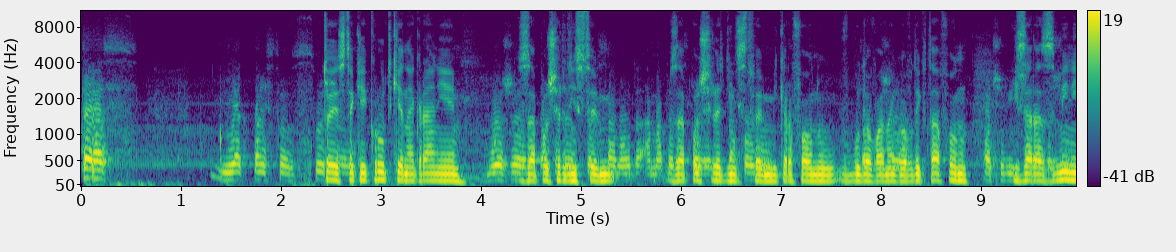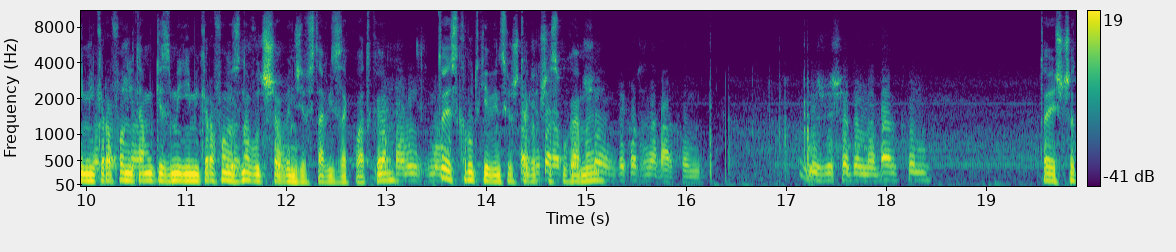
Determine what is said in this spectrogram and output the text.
Teraz, jak Państwo słyszą... To jest takie krótkie nagranie za pośrednictwem, za pośrednictwem mikrofonu wbudowanego w dyktafon i zaraz zmieni mikrofon i tam, gdzie zmieni mikrofon, znowu trzeba będzie wstawić zakładkę. To jest krótkie, więc już tego przesłuchamy. Już wyszedłem na balkon. To jeszcze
